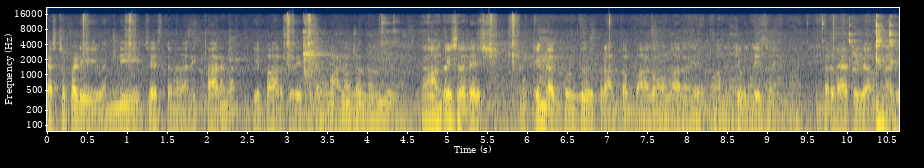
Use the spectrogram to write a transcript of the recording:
కష్టపడి ఇవన్నీ చేస్తున్న దానికి కారణం ఈ భారతదేశ నిర్మాణంలో ఆంధ్రప్రదేశ్ ముఖ్యంగా గుంటూరు ప్రాంతం భాగం అవ్వాలనేది మా ముఖ్య ఉద్దేశం. అందరూ హ్యాపీగా ఉన్నారు.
